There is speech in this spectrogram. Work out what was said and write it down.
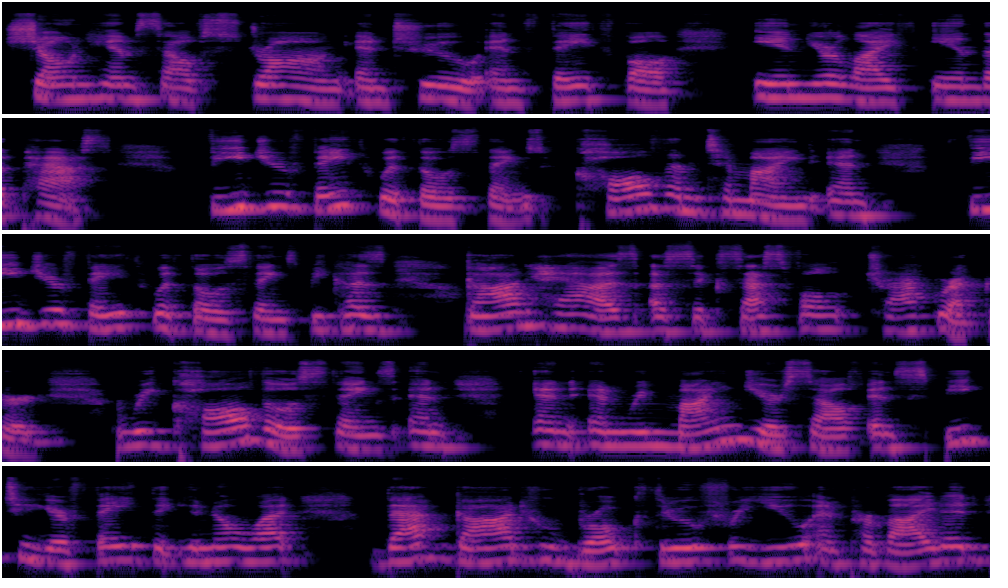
shown himself strong and true and faithful in your life in the past? Feed your faith with those things call them to mind and feed your faith with those things because God has a successful track record. Recall those things and and and remind yourself and speak to your faith that you know what? That God who broke through for you and provided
